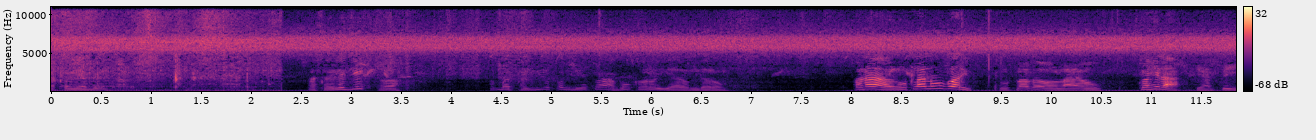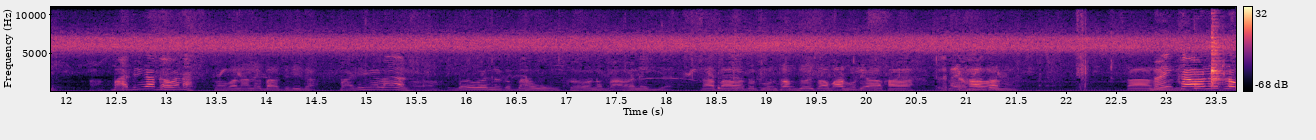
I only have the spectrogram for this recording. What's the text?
નાખો લેબુ શૈલેષજી હા ખબર થઈ ગયું પણ બે તો આગો કરો યાર અંદર. અને રોટલાનું શું કર્યું રોટલા તો લાયો હું કહેલા ત્યાંથી બાજરીના ઘવાના ગવાના નહીં બાજરીના બાજરીના લાયા ને બરોબર ને કે બાહુ ઘવાનો ભાવા નહીં ગયા ના ભાવા તો ઠૂન થમ જોઈ તો અમારે શું લેવા ખાવા નહીં ખાવાનું નહીં ખાવાનું એટલે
